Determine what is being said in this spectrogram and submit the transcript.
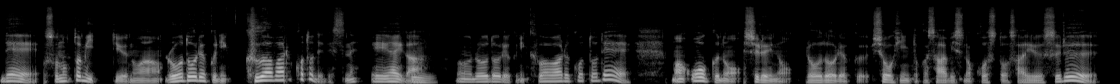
で、その富っていうのは、労働力に加わることでですね、AI が労働力に加わることで、まあ、多くの種類の労働力、商品とかサービスのコストを左右する、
